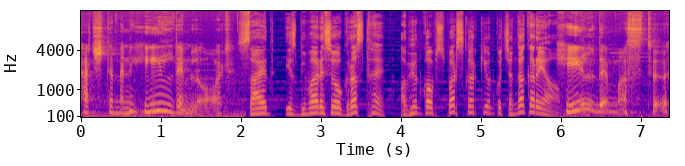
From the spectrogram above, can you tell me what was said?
touch them and heal them Lord शायद इस बीमारी से वो ग्रस्त हैं। अभी उनको आप स्पर्श करके उनको चंगा करें आप। हील देम मास्टर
